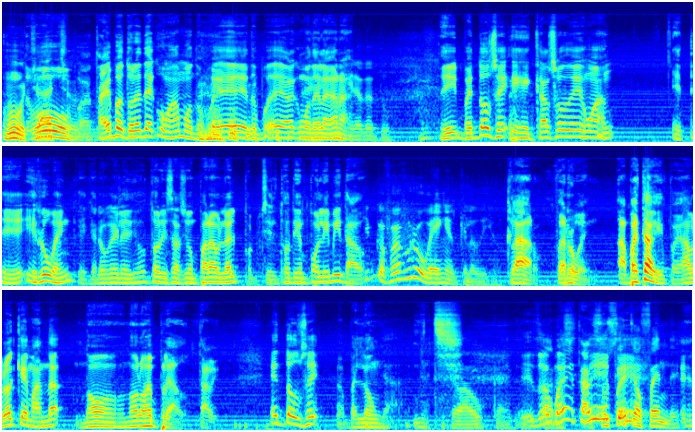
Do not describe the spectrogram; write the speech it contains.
Muchacho. Uh, está bien, pues tú eres de Cojamo, tú puedes, tú puedes ver como te la gana. Imagínate tú. Sí, pues entonces, en el caso de Juan este, y Rubén, que creo que le dio autorización para hablar por cierto tiempo limitado, Sí, porque fue Rubén el que lo dijo. claro, fue Rubén. Ah, pues está bien, pues habló el que manda, no, no los empleados, está bien. Entonces, perdón. Se va a buscar. Eh, no, pues, está bien. Eso sí pues, que ofende. eh,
